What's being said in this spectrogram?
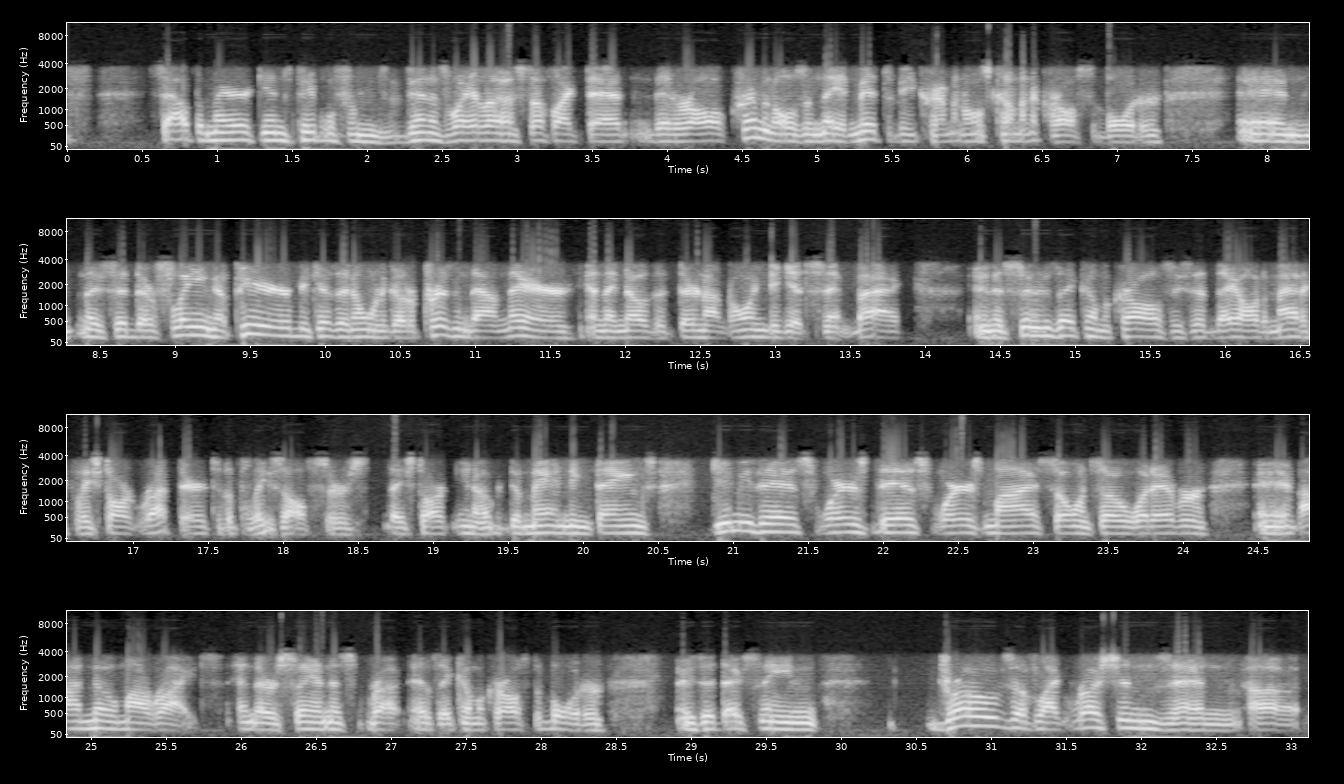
South Americans, people from Venezuela and stuff like that, that are all criminals and they admit to be criminals coming across the border. And they said they're fleeing up here because they don't want to go to prison down there and they know that they're not going to get sent back. And as soon as they come across, he said they automatically start right there to the police officers. They start, you know, demanding things. Give me this. Where's this? Where's my so and so, whatever. And I know my rights. And they're saying this right as they come across the border. He said they've seen droves of like Russians and uh,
